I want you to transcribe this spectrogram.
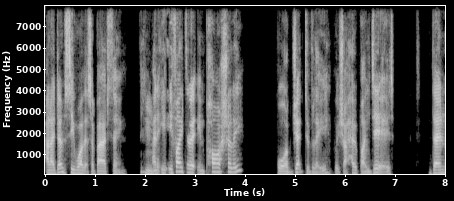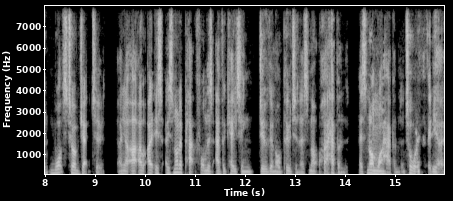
And I don't see why that's a bad thing. Mm. And if I do it impartially or objectively, which I hope I did, then what's to object to? And you know, I, I, it's, it's not a platform that's advocating Dugin or Putin. That's not what happened. That's not mm. what happened at all in the video.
